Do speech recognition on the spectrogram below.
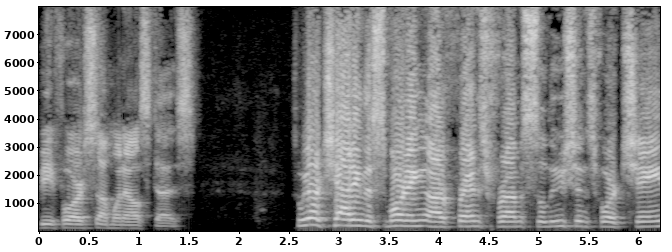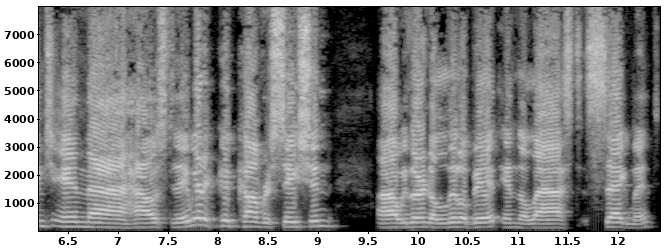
before someone else does. So we are chatting this morning, our friends from Solutions for Change in the house today. We had a good conversation. Uh, we learned a little bit in the last segment.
